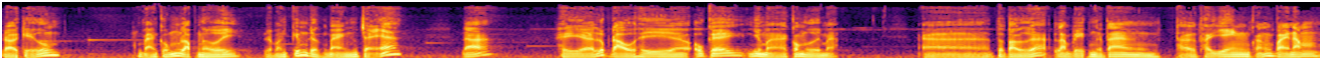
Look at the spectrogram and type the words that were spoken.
Rồi kiểu bạn cũng lọc người rồi bạn kiếm được bạn trẻ. Đó thì à, lúc đầu thì à, ok nhưng mà con người mà. À, từ từ á làm việc người ta thời, thời gian khoảng vài năm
